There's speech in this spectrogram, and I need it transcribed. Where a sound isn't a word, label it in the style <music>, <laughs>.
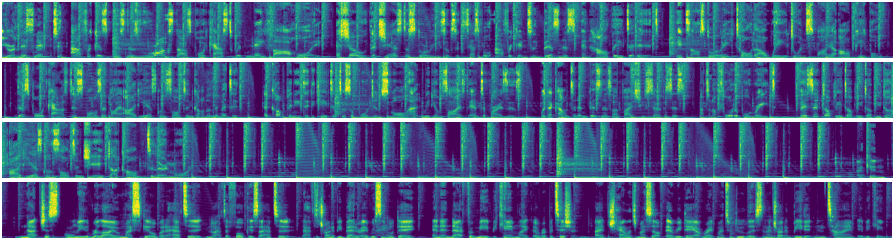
You're listening to Africa's Business Rockstars podcast with Nefa Ahoy, a show that shares the stories of successful Africans in business and how they did it. It's our story told our way to inspire our people. This podcast is sponsored by IDS Consulting Ghana Limited, a company dedicated to supporting small and medium sized enterprises with accounting and business advisory services at an affordable rate. Visit www.idsconsultingga.com to learn more. Can not just only rely on my skill, but I have to, you know, I have to focus. I have to, I have to try to be better every single day. And then that for me became like a repetition. I challenge myself every day. I write my to-do list and I mm-hmm. try to beat it in time. It became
